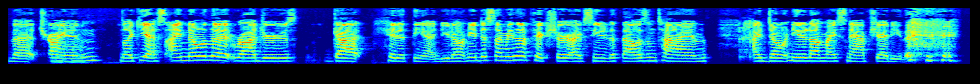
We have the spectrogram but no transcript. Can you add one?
that try mm-hmm. and like yes i know that rodgers got hit at the end you don't need to send me that picture i've seen it a thousand times i don't need it on my snapchat either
